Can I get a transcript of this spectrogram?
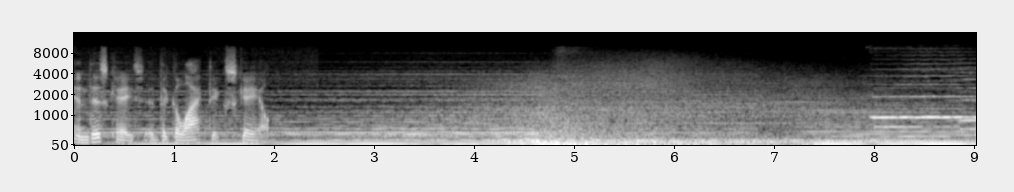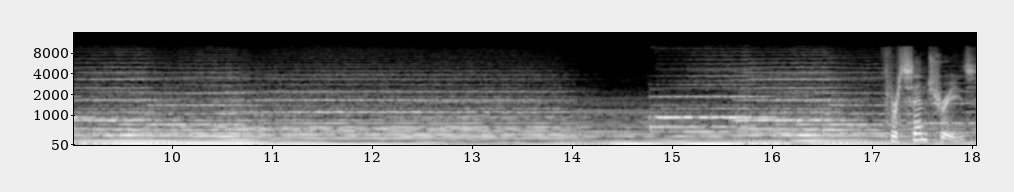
in this case, at the galactic scale. For centuries,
